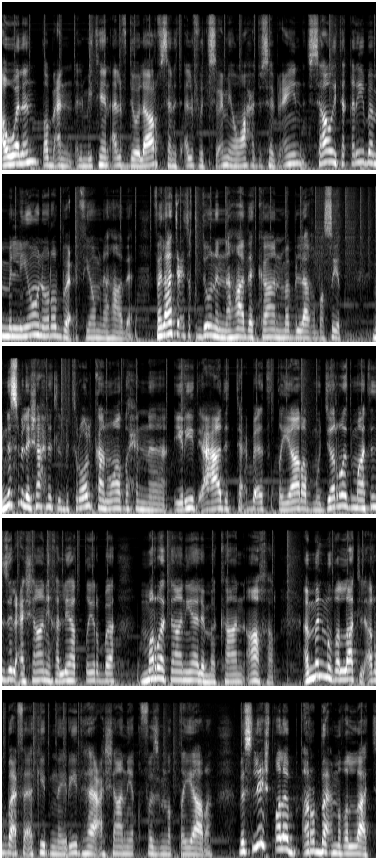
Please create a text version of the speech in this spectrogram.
اولا طبعا ال 200 ألف دولار في سنة 1971 تساوي تقريبا مليون وربع في يومنا هذا. فلا تعتقدون إن هذا كان مبلغ بسيط. بالنسبة لشاحنة البترول كان واضح انه يريد إعادة تعبئة الطيارة بمجرد ما تنزل عشان يخليها تطير به مرة ثانية لمكان آخر. أما المظلات الأربع فأكيد إنه يريدها عشان يقفز من الطيارة. بس ليش طلب أربع مظلات؟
